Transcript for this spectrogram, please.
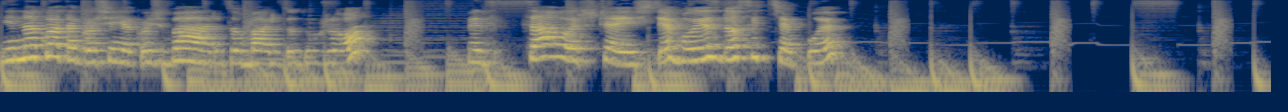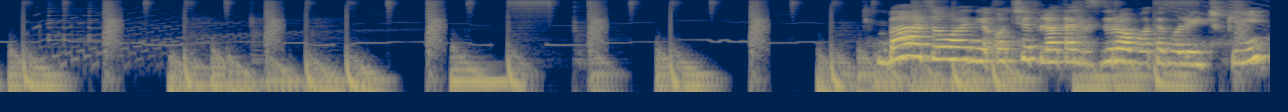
nie nakłada go się jakoś bardzo, bardzo dużo. Więc całe szczęście, bo jest dosyć ciepły. Bardzo ładnie ociepla tak zdrowo te policzki.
